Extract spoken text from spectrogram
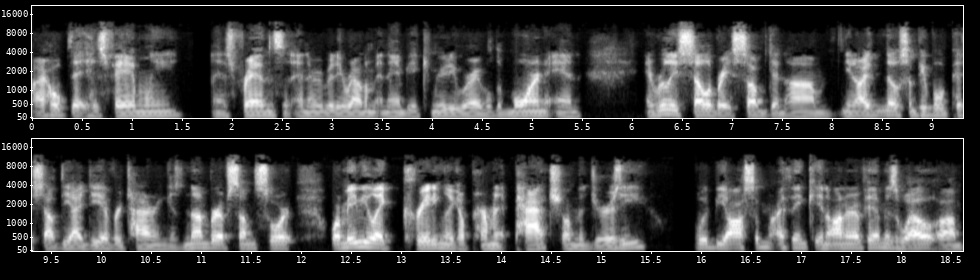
I hope that his family and his friends and everybody around him and the NBA community were able to mourn and and really celebrate something. Um, you know, I know some people pitched out the idea of retiring his number of some sort, or maybe like creating like a permanent patch on the jersey would be awesome. I think in honor of him as well. Um,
